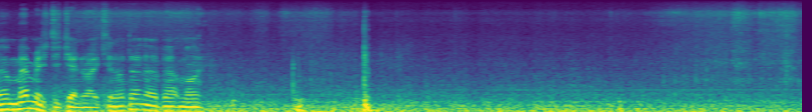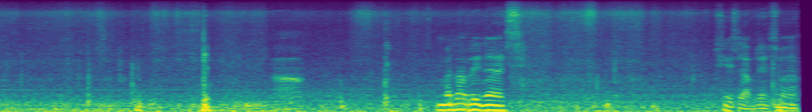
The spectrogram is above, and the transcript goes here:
My memory's degenerating. I don't know about my Ah. my lovely nurse. She's lovely as well.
